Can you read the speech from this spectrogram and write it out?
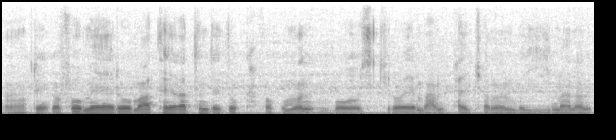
어, 그러니까 소매로 마트 같은 데도 가보면 뭐 10kg에 18,000원, 뭐 2만원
